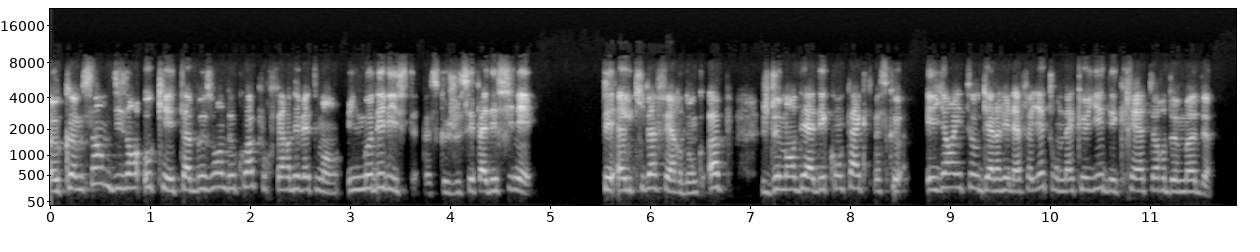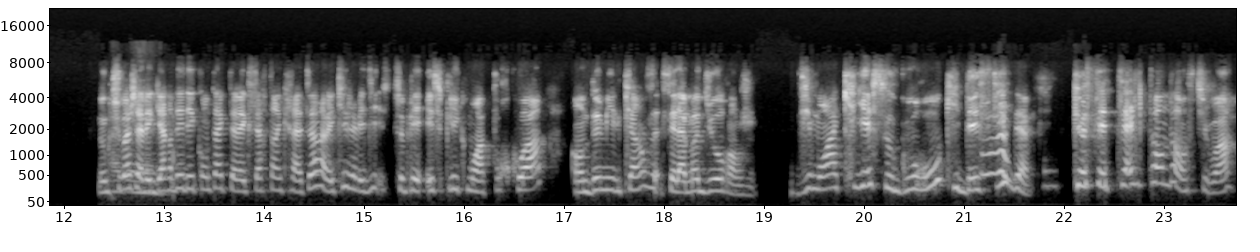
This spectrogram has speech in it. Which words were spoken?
euh, comme ça en me disant, OK, tu as besoin de quoi pour faire des vêtements? Une modéliste, parce que je sais pas dessiner c'est elle qui va faire. Donc, hop, je demandais à des contacts parce que, ayant été aux Galeries Lafayette, on accueillait des créateurs de mode. Donc, tu Ah vois, j'avais gardé des contacts avec certains créateurs avec qui j'avais dit, s'il te plaît, explique-moi pourquoi, en 2015, c'est la mode du orange. Dis-moi, qui est ce gourou qui décide que c'est telle tendance, tu vois?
